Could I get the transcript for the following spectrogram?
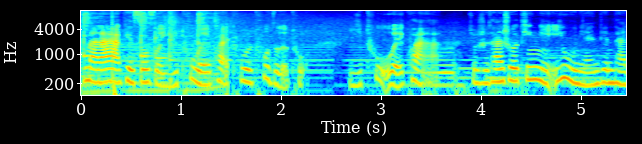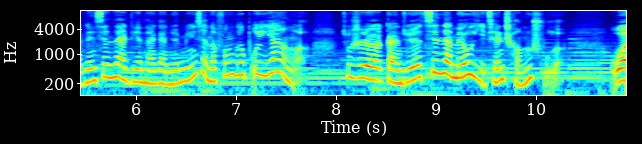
喜马拉雅可以搜索“一兔为快”，兔是兔子的兔。一吐为快啊！就是他说听你一五年电台跟现在电台感觉明显的风格不一样了，就是感觉现在没有以前成熟了。我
